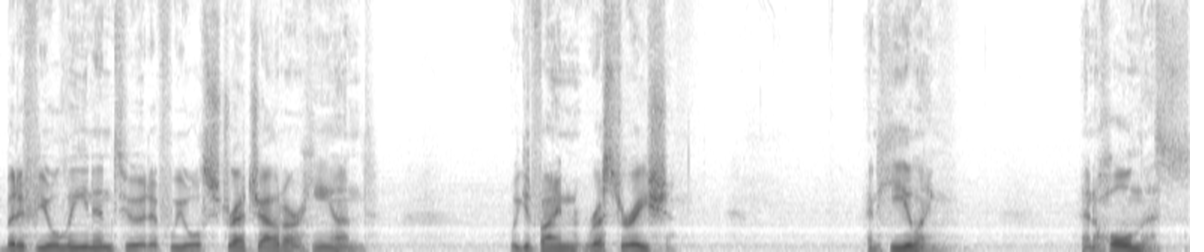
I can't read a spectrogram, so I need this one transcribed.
But if you'll lean into it, if we will stretch out our hand, we can find restoration and healing and wholeness.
